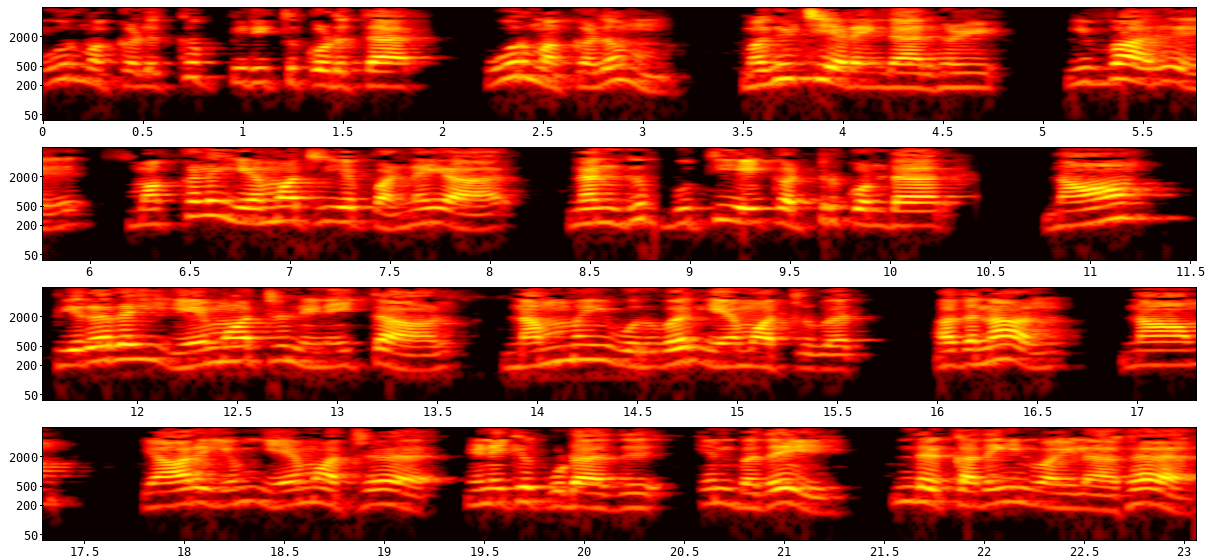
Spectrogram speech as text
ஊர் மக்களுக்கு பிரித்து கொடுத்தார். ஊர் மக்களும் மகிழ்ச்சி அடைந்தார்கள் இவ்வாறு மக்களை ஏமாற்றிய பண்ணையார் நன்கு புத்தியை கற்றுக்கொண்டார். நாம் பிறரை ஏமாற்ற நினைத்தால் நம்மை ஒருவர் ஏமாற்றுவர். அதனால் நாம் யாரையும் ஏமாற்ற நினைக்கக்கூடாது என்பதை இந்த கதையின் வாயிலாக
